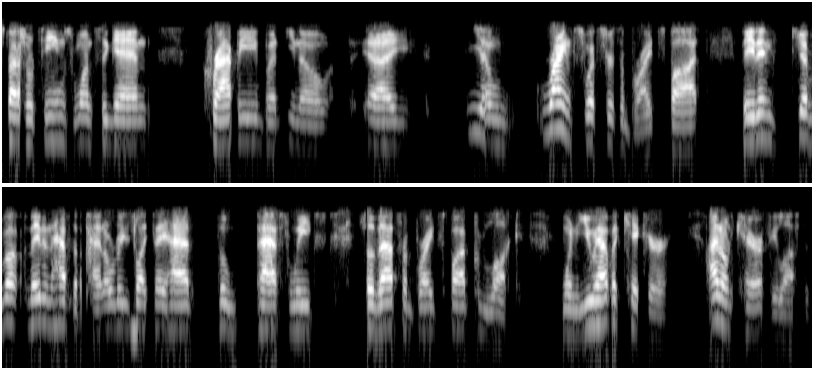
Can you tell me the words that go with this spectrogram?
special teams once again, crappy, but you know, uh, you know, Ryan Switzer's a bright spot. They didn't give up. They didn't have the penalties like they had the past weeks, so that's a bright spot. Good luck when you have a kicker, I don't care if he lost his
